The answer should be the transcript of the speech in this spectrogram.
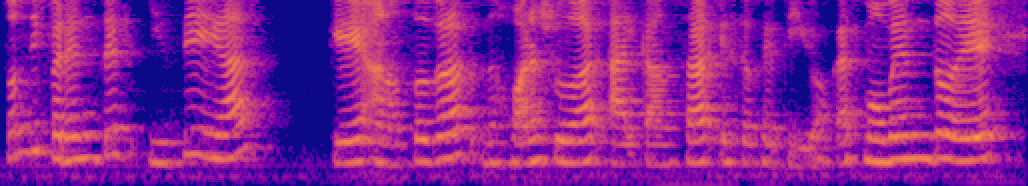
Son diferentes ideas que a nosotros nos van a ayudar a alcanzar ese objetivo. Acá es momento de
